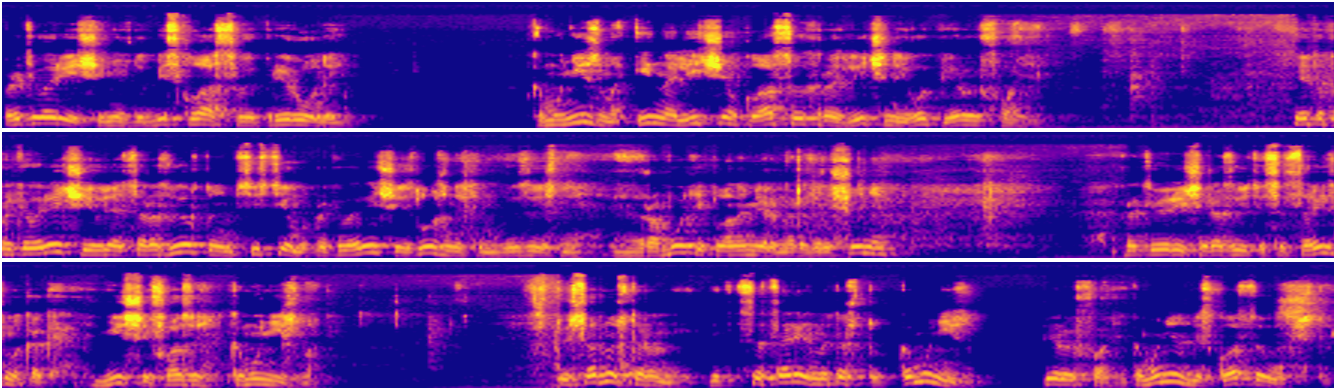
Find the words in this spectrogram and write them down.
противоречие между бесклассовой природой коммунизма и наличием классовых различий на его первой фазе. Это противоречие является развертыванием системы противоречий, изложенных ему в известной работе «Планомерное разрешение противоречия развития социализма как низшей фазы коммунизма». То есть, с одной стороны, ведь социализм – это что? Коммунизм в первой фазе. Коммунизм – бесклассовое общество.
